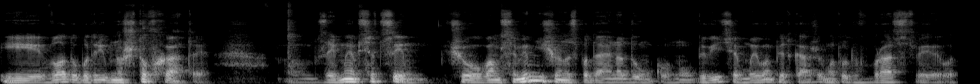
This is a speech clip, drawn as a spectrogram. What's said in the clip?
і владу потрібно штовхати. Займемося цим. Якщо вам самим нічого не спадає на думку, ну дивіться, ми вам підкажемо тут в братстві, от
